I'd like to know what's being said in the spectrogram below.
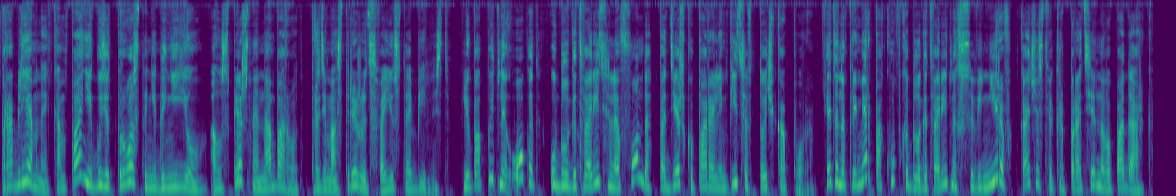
Проблемной компании будет просто не до нее, а успешная, наоборот, продемонстрирует свою стабильность. Любопытный опыт у благотворительного фонда поддержку паралимпийцев «Точка опоры». Это, например, покупка благотворительных сувениров в качестве корпоративного подарка.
